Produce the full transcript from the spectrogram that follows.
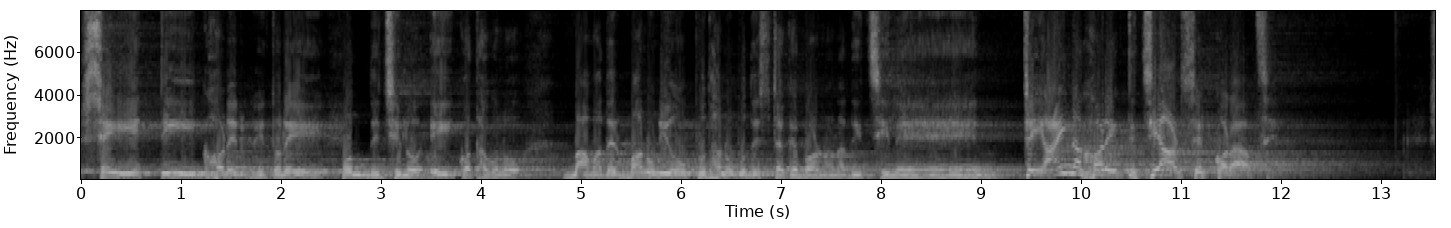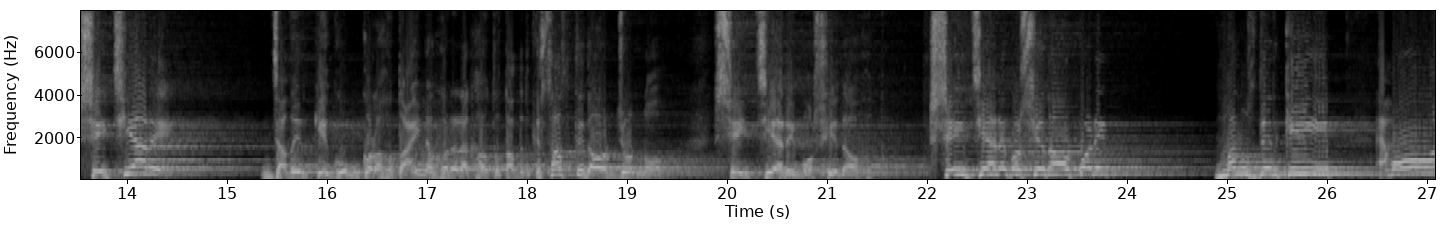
সেই একটি ঘরের ভিতরে বন্দি ছিল। এই কথাগুলো আমাদের মাননীয় প্রধান উপদেষ্টাকে বর্ণনা দিচ্ছিলেন। সেই আয়না ঘরে একটি চেয়ার সেট করা আছে। সেই চেয়ারে যাদেরকে গুম করা হতো, আয়না ঘরে রাখা হতো, তাদেরকে শাস্তি দেওয়ার জন্য সেই চেয়ারে বসিয়ে দেওয়া হতো। সেই চেয়ারে বসিয়ে দেওয়ার পরে মানুষদেরকে এমন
